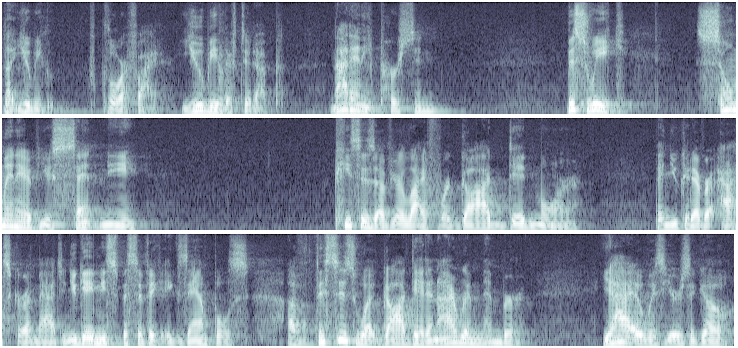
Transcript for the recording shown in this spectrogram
let you be glorified. You be lifted up, not any person. This week, so many of you sent me pieces of your life where God did more than you could ever ask or imagine. You gave me specific examples of this is what God did. And I remember, yeah, it was years ago,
